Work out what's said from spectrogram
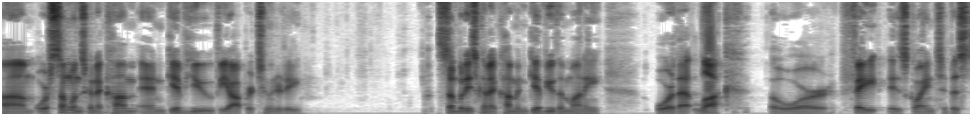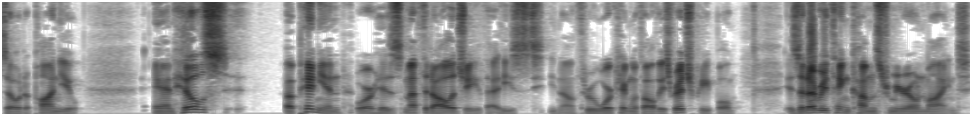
um, or someone's going to come and give you the opportunity. Somebody's going to come and give you the money, or that luck or fate is going to bestow it upon you. And Hill's opinion or his methodology that he's, you know, through working with all these rich people is that everything comes from your own mind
